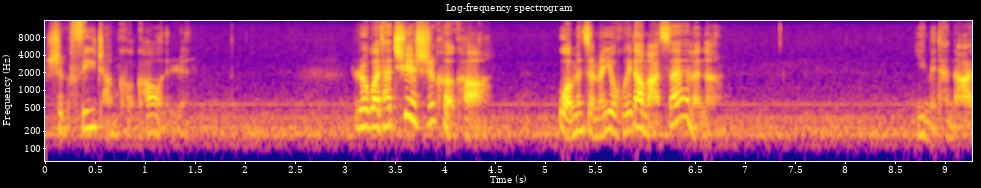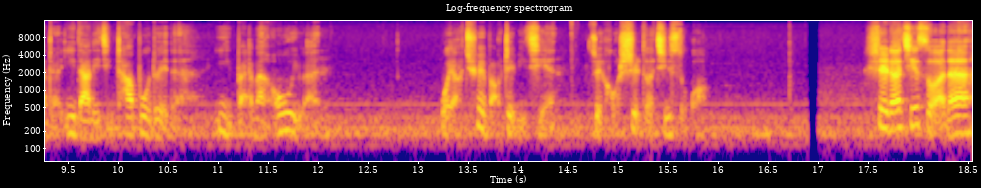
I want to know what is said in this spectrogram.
是个非常可靠的人。如果他确实可靠，我们怎么又回到马赛了呢？因为他拿着意大利警察部队的一百万欧元。我要确保这笔钱最后适得其所。适得其所的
